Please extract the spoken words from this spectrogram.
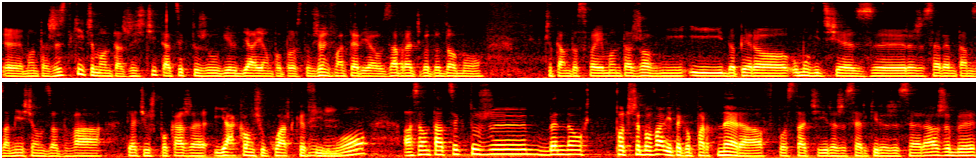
e, e, montażystki czy montażyści, tacy, którzy uwielbiają po prostu wziąć materiał, zabrać go do domu, czy tam do swojej montażowni i dopiero umówić się z reżyserem tam za miesiąc, za dwa, to ja Ci już pokażę jakąś układkę Mhm. filmu, a są tacy, którzy będą potrzebowali tego partnera w postaci reżyserki, reżysera, żeby,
